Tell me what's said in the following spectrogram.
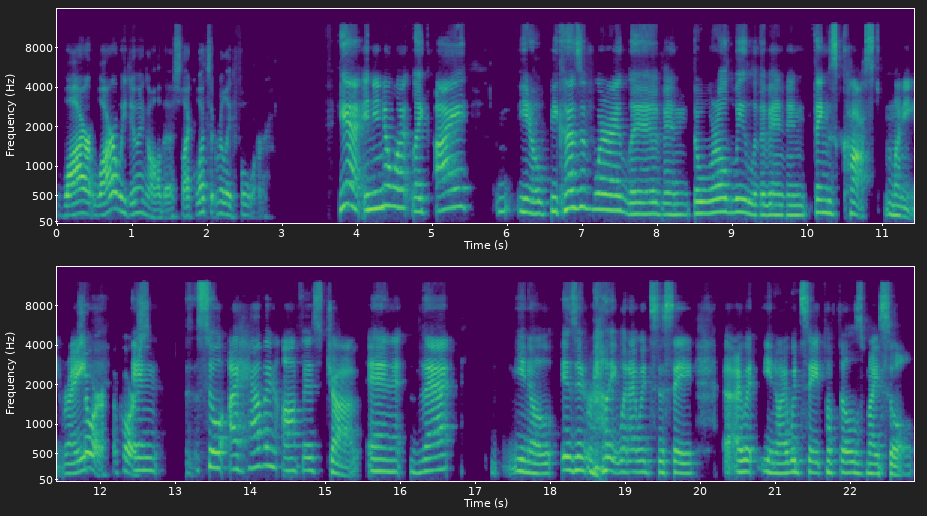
why are, why are we doing all this? Like what's it really for? Yeah, and you know what? Like I you know, because of where I live and the world we live in, and things cost money, right? Sure, of course. And so I have an office job, and that you know isn't really what i would say i would you know i would say fulfills my soul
